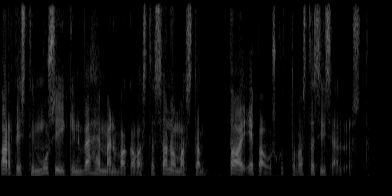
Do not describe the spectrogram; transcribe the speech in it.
artistin musiikin vähemmän vakavasta sanomasta tai epäuskottavasta sisällöstä.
